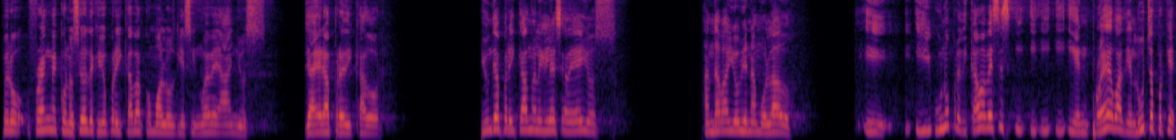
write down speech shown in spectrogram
pero Frank me conoció desde que yo predicaba como a los 19 años. Ya era predicador. Y un día predicando en la iglesia de ellos, andaba yo bien amolado. Y, y uno predicaba a veces y, y, en pruebas y en luchas, porque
